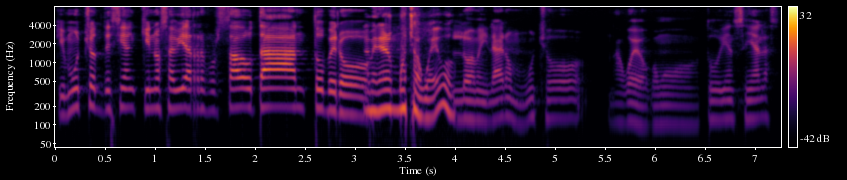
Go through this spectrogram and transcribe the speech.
que muchos decían que no se había reforzado tanto, pero. Lo miraron mucho a huevo. Lo miraron mucho a huevo, como tú bien señalas.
